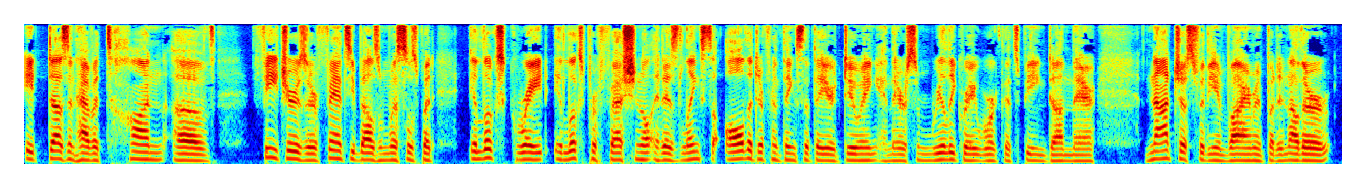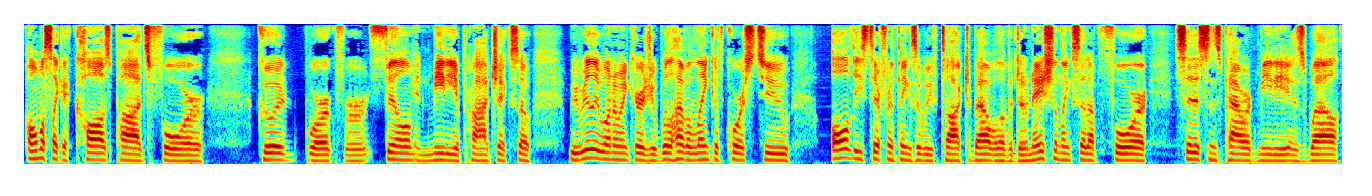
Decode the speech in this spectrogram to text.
It doesn't have a ton of features or fancy bells and whistles, but it looks great. It looks professional. It has links to all the different things that they are doing, and there's some really great work that's being done there, not just for the environment, but in other almost like a cause pods for good work for film and media projects. So we really want to encourage you. We'll have a link, of course, to all these different things that we've talked about. We'll have a donation link set up for Citizens Powered Media as well.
